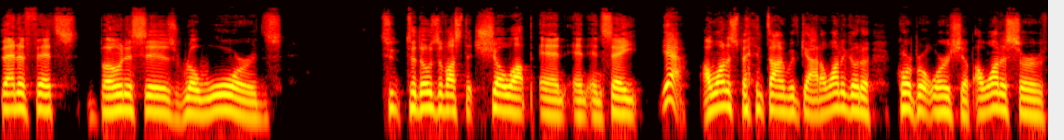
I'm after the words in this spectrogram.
benefits, bonuses, rewards to to those of us that show up and and and say, yeah, I want to spend time with God. I want to go to corporate worship. I want to serve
